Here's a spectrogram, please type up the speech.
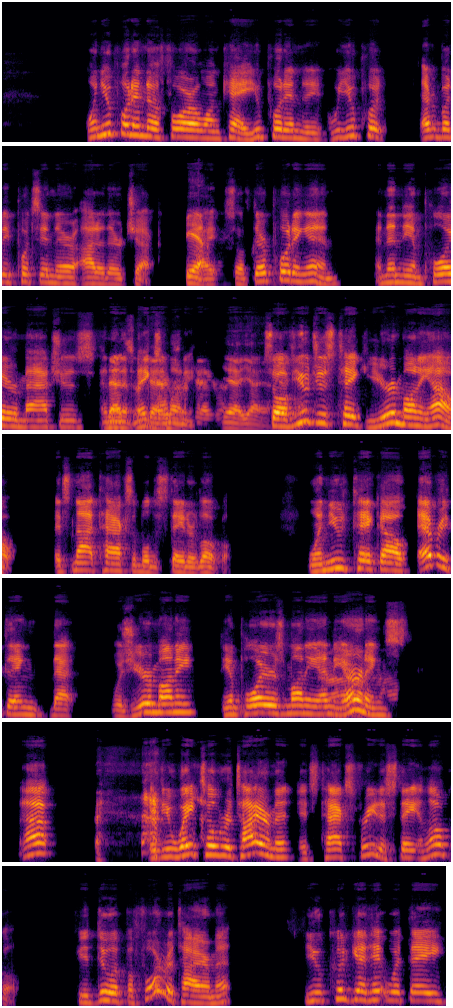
when you put into a 401k, you put in the you put everybody puts in there out of their check. Yeah, Right. So if they're putting in and then the employer matches and then it makes okay. money. yeah, yeah. yeah. So if you just take your money out, it's not taxable to state or local. When you take out everything that was your money, the employer's money, and the earnings, uh, if you wait till retirement, it's tax free to state and local. If you do it before retirement, you could get hit with a,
